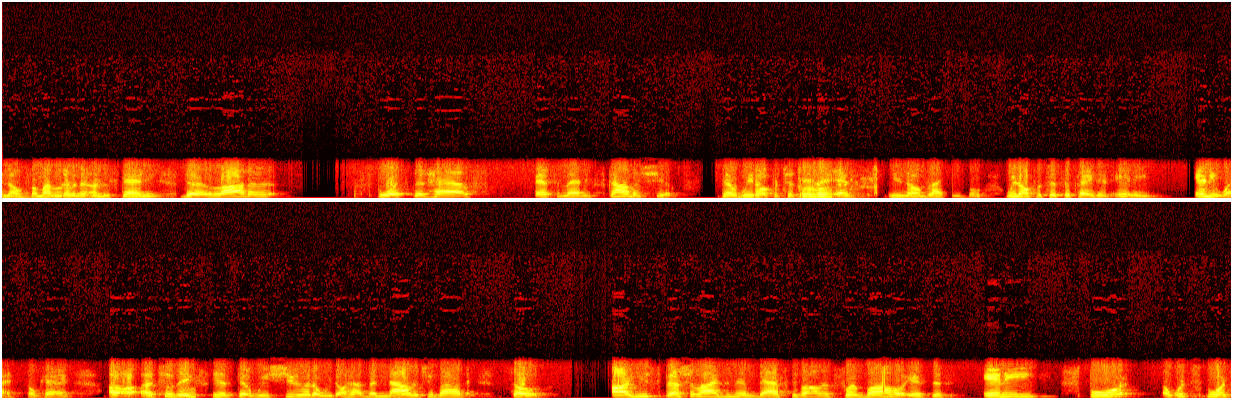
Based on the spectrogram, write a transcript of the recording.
you know, from my limited understanding, there are a lot of sports that have athletic scholarships that we don't participate mm-hmm. as you know black people. We don't participate in any anyway. Okay, uh, to the extent that we should, or we don't have the knowledge about it. So, are you specializing in basketball and football, or is this any sport? What sports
